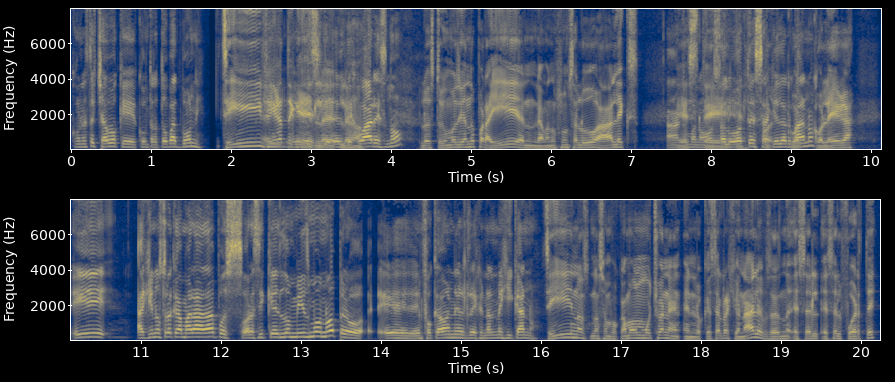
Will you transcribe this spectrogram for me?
con este chavo que contrató Bad Bunny. Sí, fíjate El- que el, le- el de Juárez, ¿no? lo estuvimos viendo por ahí. Le mandamos un saludo a Alex. Ah, cómo no, saludotes aquí co- hermano. colega. Y aquí nuestro camarada, pues ahora sí que es lo mismo, ¿no? Pero eh, enfocado en el regional mexicano. Sí, nos, nos enfocamos mucho en, en lo que es el regional. pues, es, es el, es el fuerte.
